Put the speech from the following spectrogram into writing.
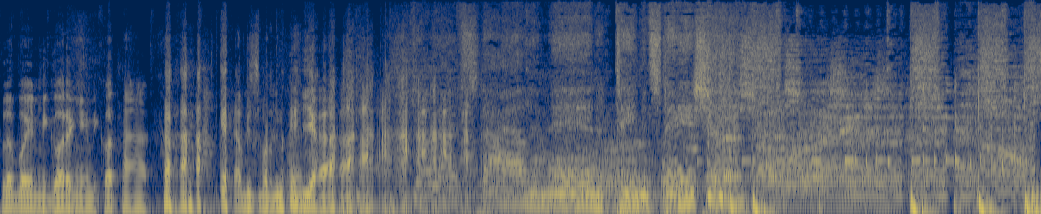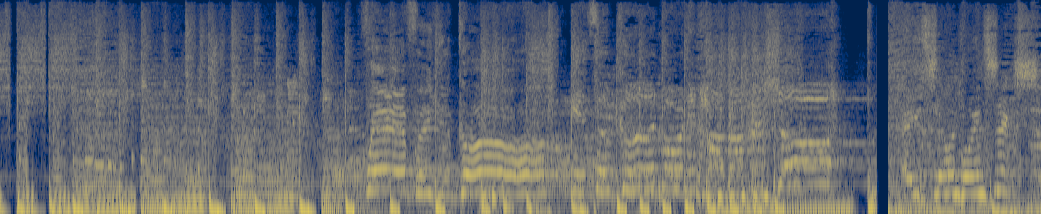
Lo bawain mie goreng yang di kotak. Kayak habis berenang. Iya. Lifestyle and entertainment station. Wherever you go, It's a good morning hard rocker show. 87.6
